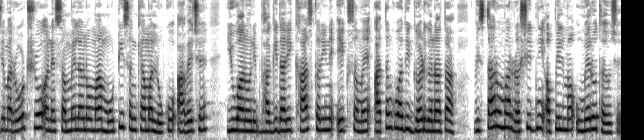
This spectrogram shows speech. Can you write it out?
જેમાં રોડ શો અને સંમેલનોમાં મોટી સંખ્યામાં લોકો આવે છે. યુવાનોની ભાગીદારી ખાસ કરીને એક સમયે આતંકવાદી ગઢ ગણાતા વિસ્તારોમાં રશીદની અપીલમાં ઉમેરો થયો છે.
